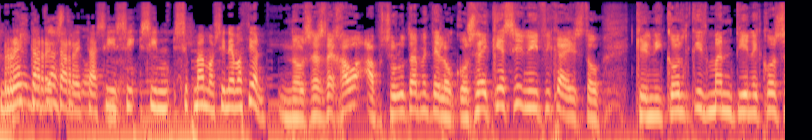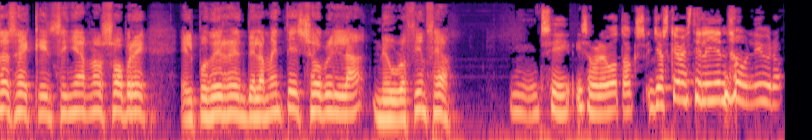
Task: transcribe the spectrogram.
Recta, recta, recta, sí, sí, sin, vamos, sin emoción. Nos has dejado absolutamente locos. ¿eh? ¿Qué significa esto? Que Nicole Kidman tiene cosas eh, que enseñarnos sobre el poder de la mente, sobre la neurociencia. Mm, sí, y sobre Botox. Yo es que me estoy leyendo un libro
